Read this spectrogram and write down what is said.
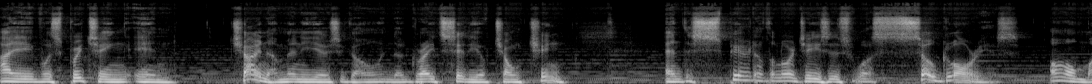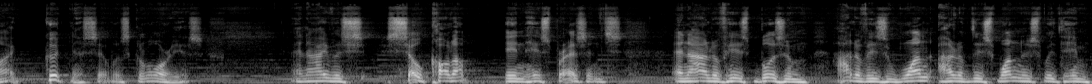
I was preaching in China many years ago in the great city of Chongqing. And the Spirit of the Lord Jesus was so glorious. Oh my goodness, it was glorious. And I was so caught up in His presence and out of His bosom, out of His one, out of this oneness with Him,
